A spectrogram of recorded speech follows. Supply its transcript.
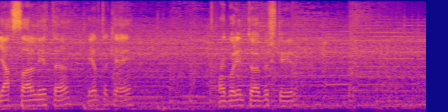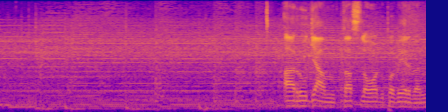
jassar lite, helt okej. Okay. Han går inte överstyr. Arroganta slag på virveln.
